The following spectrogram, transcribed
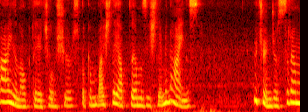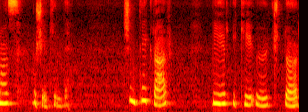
Aynı noktaya çalışıyoruz. Bakın başta yaptığımız işlemin aynısı. Üçüncü sıramız bu şekilde. Şimdi tekrar 1, 2, 3, 4,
